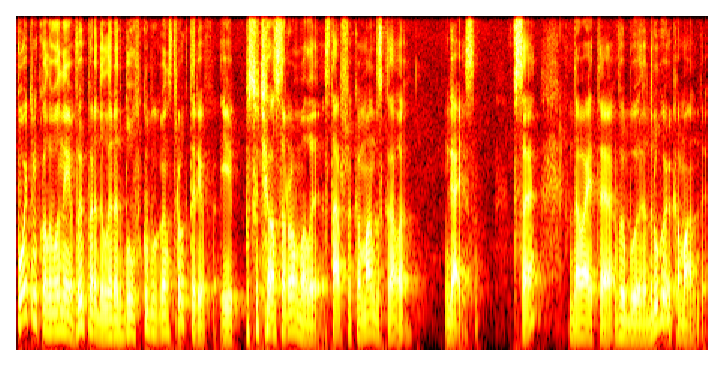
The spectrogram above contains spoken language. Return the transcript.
Потім, коли вони випередили Red Bull в Кубку конструкторів і, по суті, осоромили старшу команду, сказали: Guys, все, давайте ви будете другою командою,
